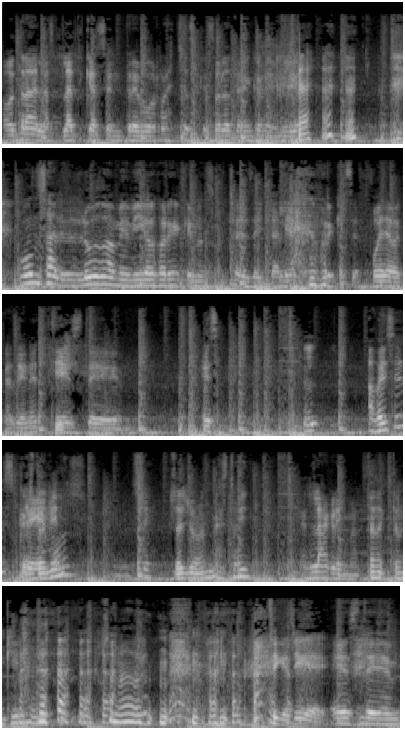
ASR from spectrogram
otra de las pláticas entre borrachos que suelo tener con mi amigo. Un saludo a mi amigo Jorge que nos escucha desde Italia porque se fue de vacaciones. Este es a veces creemos. Sí. ¿Estás llorando? Estoy en lágrimas. Tranquilo, no pasa nada. sigue, sigue. Este,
